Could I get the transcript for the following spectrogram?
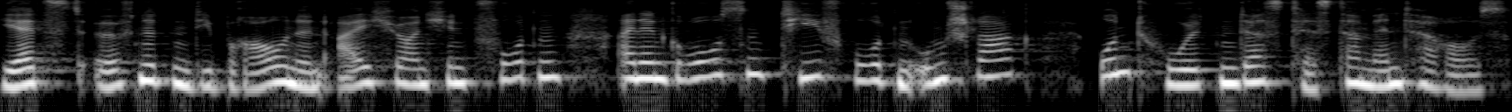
Jetzt öffneten die braunen Eichhörnchenpfoten einen großen tiefroten Umschlag und holten das Testament heraus.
